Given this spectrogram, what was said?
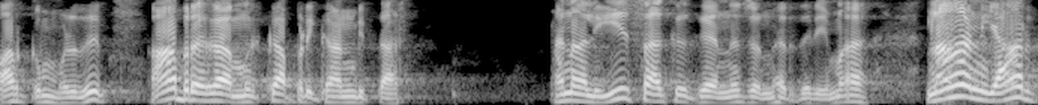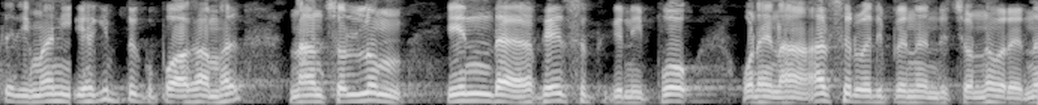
பார்க்கும் பொழுது ஆபிரகாமுக்கு அப்படி காண்பித்தார். ஆனால் ஈசாக்குக்கு என்ன சொன்னார் தெரியுமா? நான் யார் தெரியுமா? நீ எகிப்துக்கு போகாமல் நான் சொல்லும் இந்த தேசத்துக்கு நீ போ. உன்னை நான் ஆசிர்வதிப்பேன் என்று சொன்னவர் என்ன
